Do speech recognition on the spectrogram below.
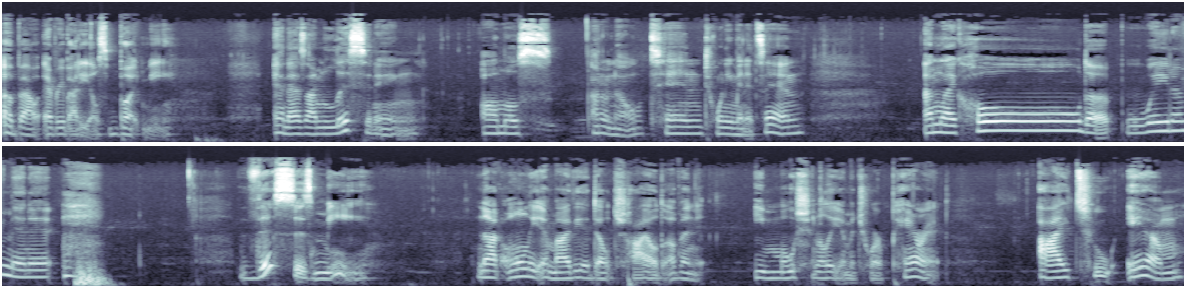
about everybody else but me. And as I'm listening, almost I don't know, 10, 20 minutes in, I'm like, "Hold up. Wait a minute. this is me. Not only am I the adult child of an emotionally immature parent, I too am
